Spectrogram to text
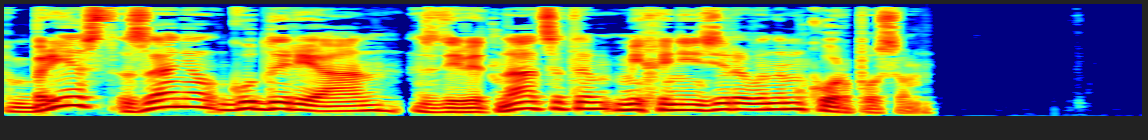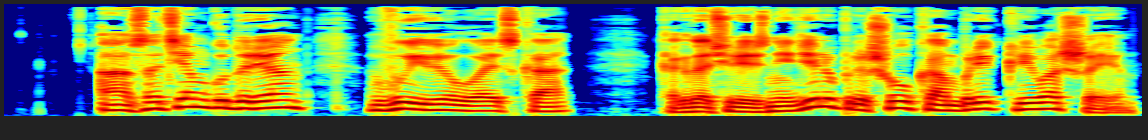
Брест занял Гудериан с 19-м механизированным корпусом. А затем Гудериан вывел войска, когда через неделю пришел комбриг Кривошеин.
